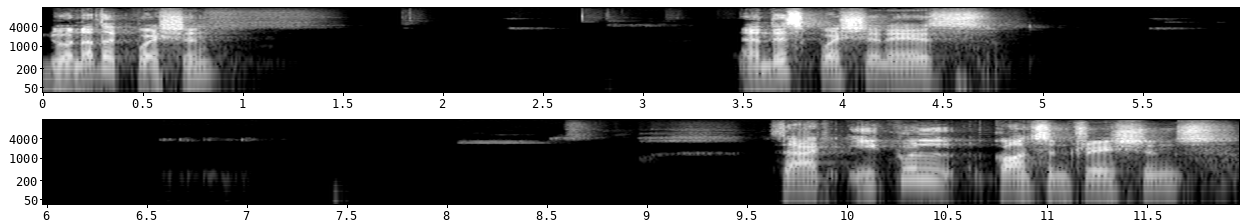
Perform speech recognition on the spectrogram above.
do another question. And this question is that equal concentrations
